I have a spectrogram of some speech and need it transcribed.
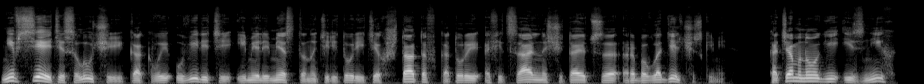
Не все эти случаи, как вы увидите, имели место на территории тех штатов, которые официально считаются рабовладельческими, хотя многие из них,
